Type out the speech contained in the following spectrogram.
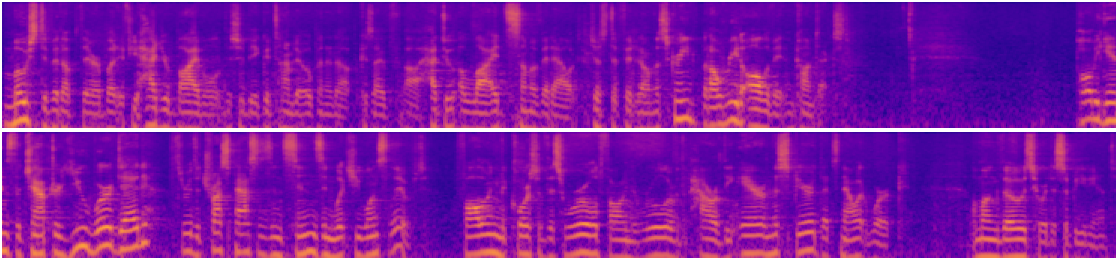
most of it up there, but if you had your Bible, this would be a good time to open it up because I've uh, had to elide some of it out just to fit it on the screen, but I'll read all of it in context. Paul begins the chapter You were dead through the trespasses and sins in which you once lived following the course of this world, following the rule over the power of the air and the spirit that's now at work among those who are disobedient.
